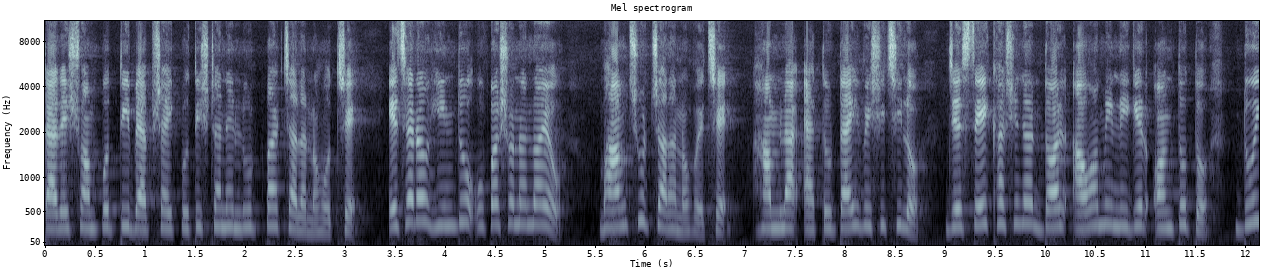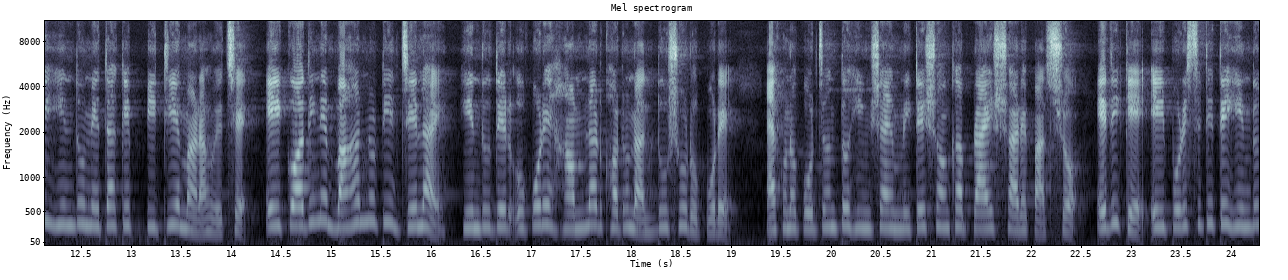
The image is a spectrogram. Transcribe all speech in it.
তাদের সম্পত্তি ব্যবসায়িক প্রতিষ্ঠানে লুটপাট চালানো হচ্ছে। এছাড়াও হিন্দু উপাসনালয়েও ভাঙচুর চালানো হয়েছে। হামলা এতটাই বেশি ছিল যে শেখ হাসিনার দল আওয়ামী লীগের অন্তত দুই হিন্দু নেতাকে পিটিয়ে মারা হয়েছে। এই কদিনে বাহান্নটি জেলায় হিন্দুদের উপরে হামলার ঘটনা দুশোর ওপরে এখনও পর্যন্ত হিংসায় মৃতের সংখ্যা প্রায় সাড়ে পাঁচশো। এদিকে, এই পরিস্থিতিতে হিন্দু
